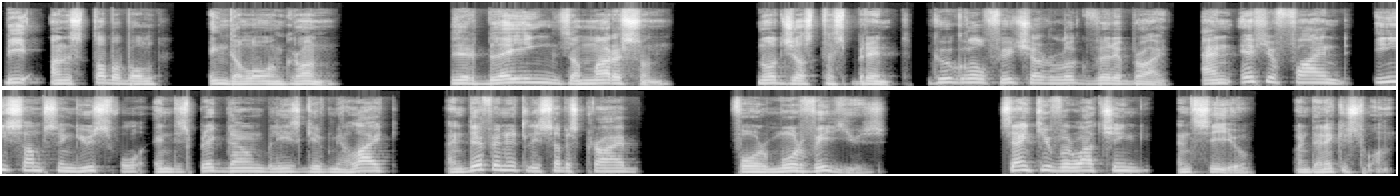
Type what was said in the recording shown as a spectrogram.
be unstoppable in the long run. They're playing the marathon, not just the sprint. Google future look very bright. And if you find any something useful in this breakdown, please give me a like and definitely subscribe for more videos. Thank you for watching and see you on the next one.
